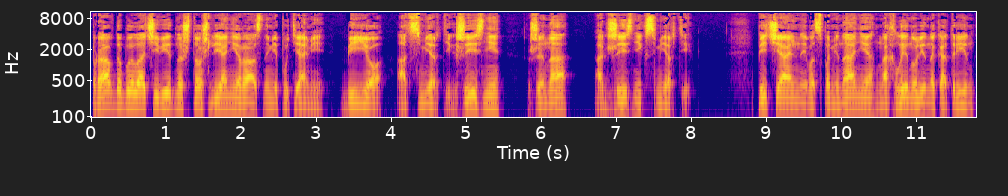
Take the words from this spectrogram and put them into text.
Правда, было очевидно, что шли они разными путями. Био от смерти к жизни, жена от жизни к смерти. Печальные воспоминания нахлынули на Катрин,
